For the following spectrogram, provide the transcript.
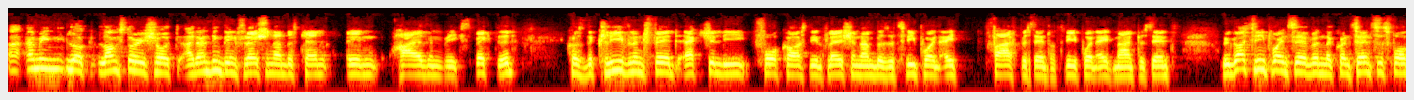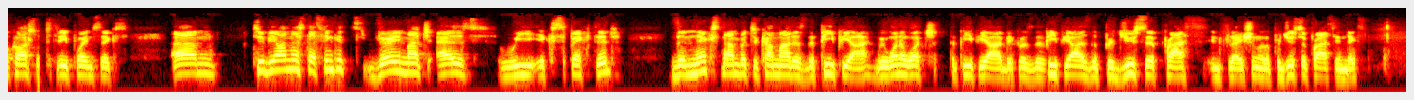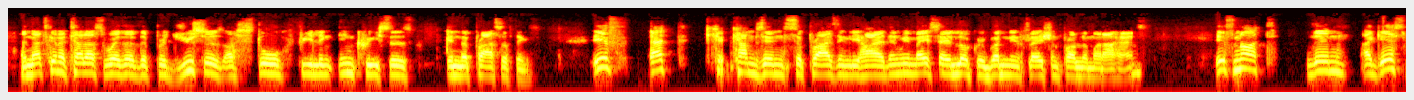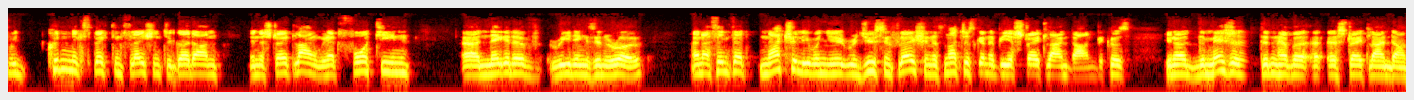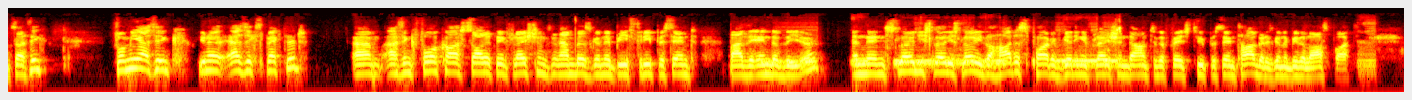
I I mean, look. Long story short, I don't think the inflation numbers came in higher than we expected, because the Cleveland Fed actually forecast the inflation numbers at three point eight five percent or three point eight nine percent. We got three point seven. The consensus forecast was three point six. Um, to be honest, I think it's very much as we expected. The next number to come out is the PPI. We want to watch the PPI because the PPI is the producer price inflation or the producer price index. And that's going to tell us whether the producers are still feeling increases in the price of things. If that c- comes in surprisingly higher, then we may say, look, we've got an inflation problem on our hands. If not, then I guess we couldn't expect inflation to go down in a straight line. We had 14 uh, negative readings in a row. And I think that naturally, when you reduce inflation, it's not just going to be a straight line down because you know the measure didn't have a, a straight line down. So I think, for me, I think you know as expected, um, I think forecasts are that the inflation number is going to be three percent by the end of the year, and then slowly, slowly, slowly, the hardest part of getting inflation down to the Fed's two percent target is going to be the last part.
